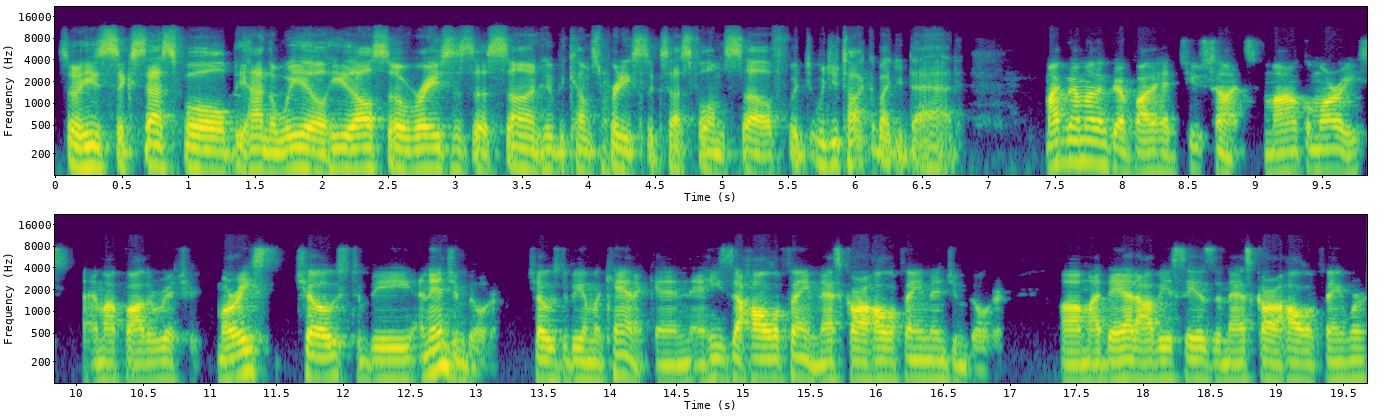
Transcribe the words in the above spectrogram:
So he's successful behind the wheel. He also raises a son who becomes pretty successful himself. Would, would you talk about your dad? My grandmother and grandfather had two sons, my uncle Maurice and my father Richard. Maurice chose to be an engine builder, chose to be a mechanic, and, and he's a Hall of Fame, NASCAR Hall of Fame engine builder. Uh, my dad obviously is a NASCAR Hall of Famer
